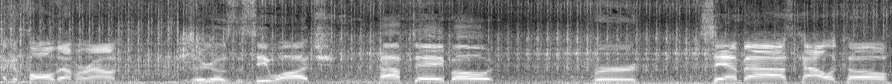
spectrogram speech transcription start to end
I can follow them around. There goes the Sea Watch. Half day boat for sand bass, calico,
